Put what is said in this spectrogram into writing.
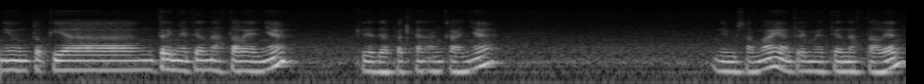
ini untuk yang trimetil naftalennya kita dapatkan angkanya ini sama yang trimetil naftalen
